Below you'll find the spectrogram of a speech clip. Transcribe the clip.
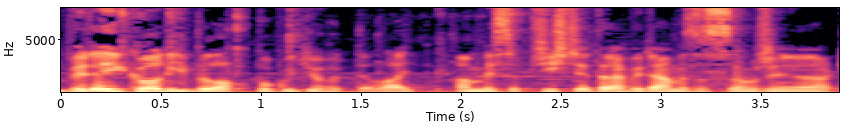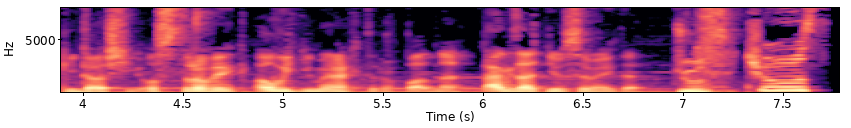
videjko líbilo, pokud ti hoďte like. A my se příště teda vydáme zase samozřejmě na nějaký další ostrovy a uvidíme, jak to dopadne. Tak zatím se mějte. Čus! Čus!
